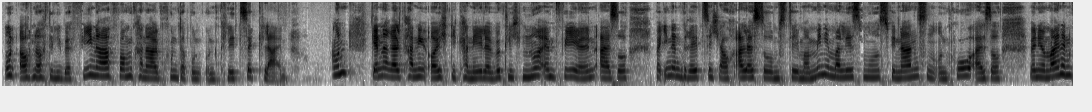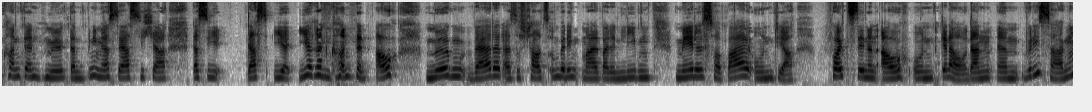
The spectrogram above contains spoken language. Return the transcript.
und auch noch die liebe Fina vom Kanal Kunterbunt und Klitzeklein. Und generell kann ich euch die Kanäle wirklich nur empfehlen. Also bei ihnen dreht sich auch alles so ums Thema Minimalismus, Finanzen und Co. Also wenn ihr meinen Content mögt, dann bin ich mir sehr sicher, dass sie dass ihr ihren Content auch mögen werdet. Also schaut unbedingt mal bei den lieben Mädels vorbei und ja, folgt denen auch. Und genau, dann ähm, würde ich sagen,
